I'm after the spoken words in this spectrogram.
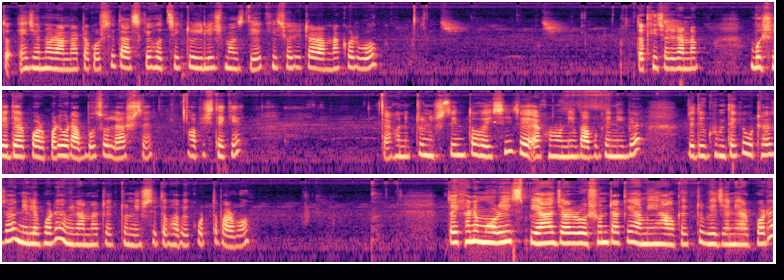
তো এই জন্য রান্নাটা করছি। তো আজকে হচ্ছে একটু ইলিশ মাছ দিয়ে খিচুড়িটা রান্না করব। তো খিচুড়ি রান্না বসিয়ে দেওয়ার পর পরে ওর আব্বু চলে আসছে অফিস থেকে। তো এখন একটু নিশ্চিন্ত হয়েছি যে এখন উনি বাবুকে নিবে। যদি ঘুম থেকে উঠে যায়, নিলে পরে আমি রান্নাটা একটু নিশ্চিতভাবে করতে পারব। তো এখানে মরিচ, পেঁয়াজ আর রসুনটাকে আমি হালকা একটু ভেজে নেওয়ার পরে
